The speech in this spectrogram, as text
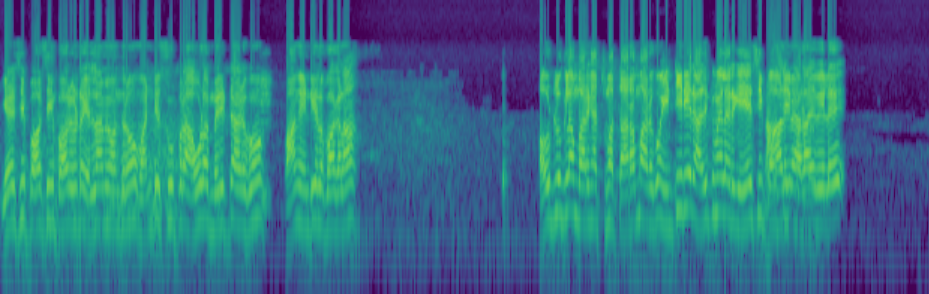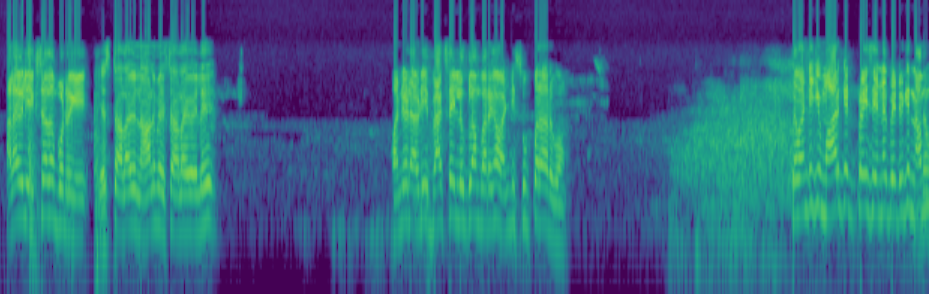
AC power steering power window எல்லாமே வந்துடும் வண்டி சூப்பராக அவ்வளோ மெரிட்டாக இருக்கும். வாங்க இண்டியில் பார்க்கலாம். அவுட்லுக்லாம் பாருங்க சும்மா தரமா இருக்கும். இன்டீரியர் அதுக்கு மேல இருக்கு. ஏசி நாலுமே அலாய்வேலு அளவில் எக்ஸ்ட்ரா தான் போட்டிருக்கு. எக்ஸ்ட்ரா அலாய்வேல் நாலுமே எக்ஸ்ட்ரா அலாய்வேலு வண்டியோட அப்படியே பேக் சைடு லுக்லாம் பாருங்க வண்டி சூப்பரா இருக்கும். இந்த வண்டிக்கு மார்க்கெட் பிரைஸ் என்ன போயிட்டு நம்ம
